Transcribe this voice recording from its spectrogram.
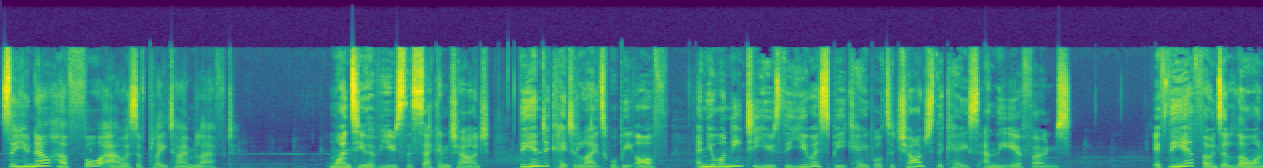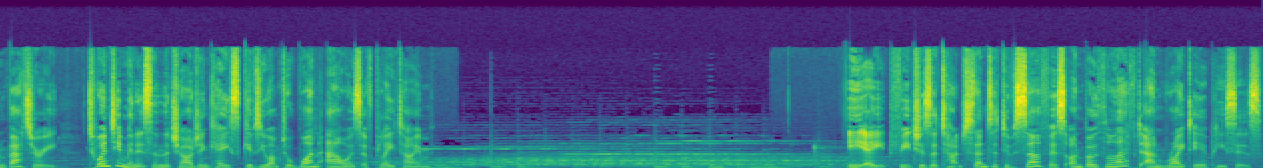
so you now have 4 hours of playtime left. Once you have used the second charge, the indicator lights will be off and you will need to use the USB cable to charge the case and the earphones. If the earphones are low on battery, 20 minutes in the charging case gives you up to 1 hours of playtime. E8 features a touch-sensitive surface on both left and right earpieces.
